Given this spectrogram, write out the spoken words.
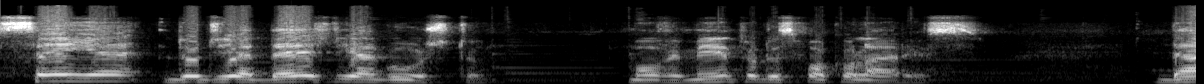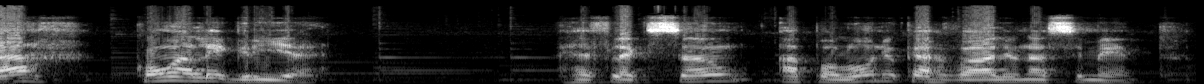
Senha do dia 10 de agosto. Movimento dos Focolares. Dar com alegria. Reflexão Apolônio Carvalho Nascimento.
